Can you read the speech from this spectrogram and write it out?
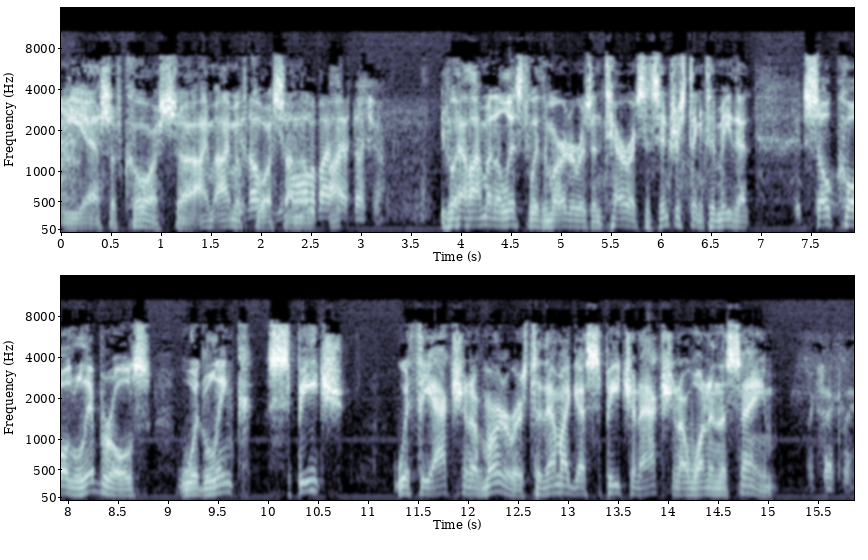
Yes, of course. Uh, I'm, I'm of you know, course you know on the. all about I- that, don't you? Well, I'm on a list with murderers and terrorists. It's interesting to me that so-called liberals would link speech with the action of murderers. To them, I guess speech and action are one and the same. Exactly.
